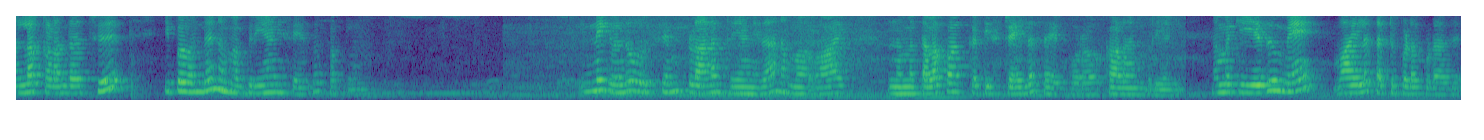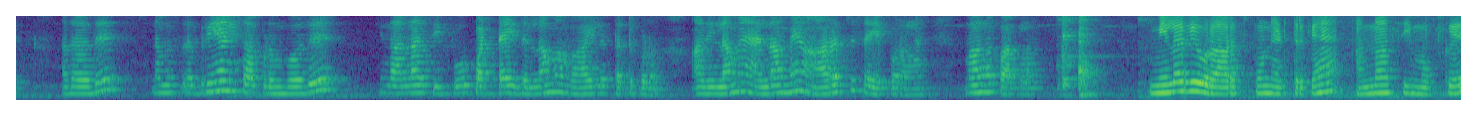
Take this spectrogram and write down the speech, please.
நல்லா கலந்தாச்சு. இப்போ வந்து நம்ம பிரியாணி செய்கிறத பார்க்கலாம். இன்றைக்கி வந்து ஒரு சிம்பிளான பிரியாணி தான். நம்ம வாய் நம்ம தலப்பாக்கட்டி ஸ்டைலில் செய்ய போகிறோம் காளான் பிரியாணி. நமக்கு எதுவுமே வாயில் தட்டுப்படக்கூடாது. அதாவது நம்ம பிரியாணி சாப்பிடும்போது இந்த அன்னாசி பூ பட்டை இதெல்லாம் வாயில் தட்டுப்படும். அது இல்லாமல் எல்லாமே அரைச்சி செய்ய போகிறோங்க வாங்க பார்க்கலாம். மிளகு ஒரு அரை ஸ்பூன் எடுத்திருக்கேன். அன்னாசி மொக்கு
